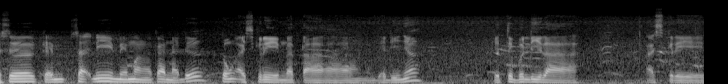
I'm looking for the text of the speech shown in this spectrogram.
Biasa campsite ni memang akan ada tong aiskrim datang. Jadinya kita belilah aiskrim.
